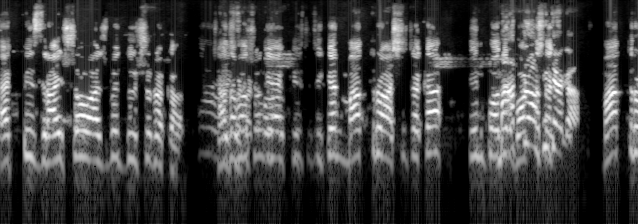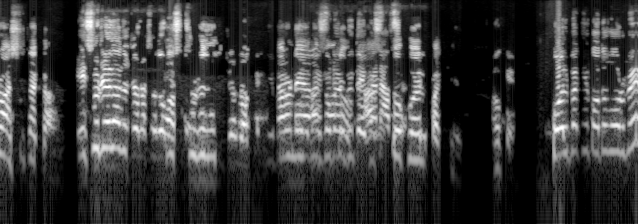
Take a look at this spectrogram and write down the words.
এক পিস রাইস সহ আসবে দুইশো টাকা। সাদা ভাত সঙ্গে এক পিস চিকেন মাত্র আশি টাকা। তিন পদের মাত্র আশি টাকা। মাত্র আশি টাকা। স্টুডেন্টদের জন্য শুধু স্টুডেন্টের জন্য। কারণ এর আগে। কোয়েল পাখি। ওকে কোয়েল পাখি কত পড়বে?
